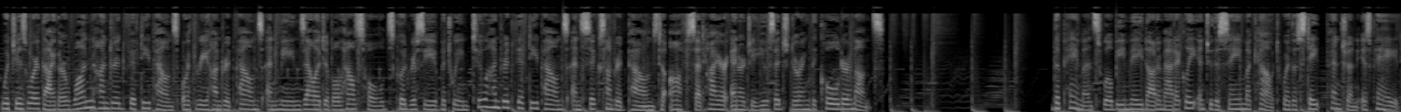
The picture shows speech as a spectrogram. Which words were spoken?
which is worth either £150 or £300 and means eligible households could receive between £250 and £600 to offset higher energy usage during the colder months. The payments will be made automatically into the same account where the state pension is paid.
